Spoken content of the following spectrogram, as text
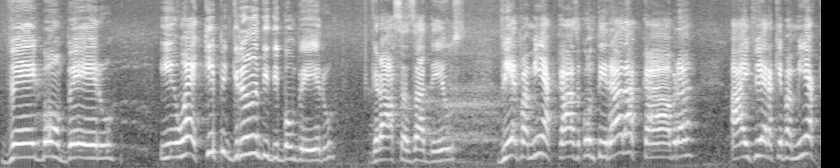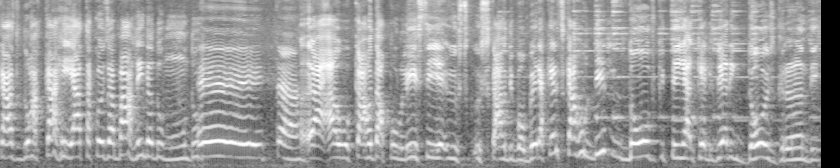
Veio bombeiro e uma equipe grande de bombeiro, graças a Deus. Vieram pra minha casa, quando tiraram a cabra, aí vieram aqui pra minha casa, de uma carreata, a coisa mais linda do mundo. Eita! A- o carro da polícia e os, os carros de bombeiro, aqueles carros de novo que tem, que eles vieram em dois grandes.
